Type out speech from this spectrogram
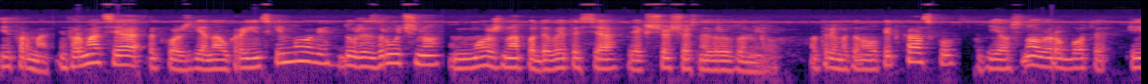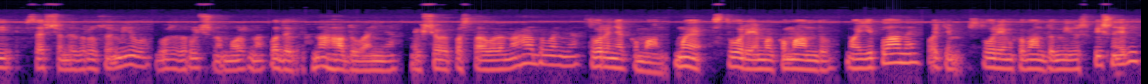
Інформація. Інформація також є на українській мові, дуже зручно, можна подивитися, якщо щось не зрозуміло. Отримати нову підказку, є основи роботи і все, що не зрозуміло, дуже зручно можна подивитися. Нагадування. Якщо ви поставили нагадування, створення команд. Ми створюємо команду Мої плани, потім створюємо команду Мій успішний рік.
